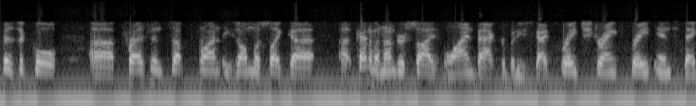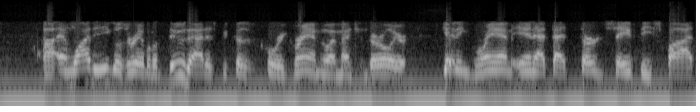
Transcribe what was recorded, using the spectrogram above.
physical uh, presence up front. He's almost like a, a kind of an undersized linebacker, but he's got great strength, great instinct. Uh, and why the Eagles are able to do that is because of Corey Graham, who I mentioned earlier, getting Graham in at that third safety spot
